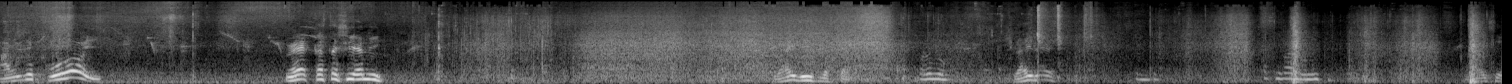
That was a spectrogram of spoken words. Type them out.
আমি যে কই? এক কাছে শিয়ানি রাই দিস বস্তা। রাই রে রাইছে।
